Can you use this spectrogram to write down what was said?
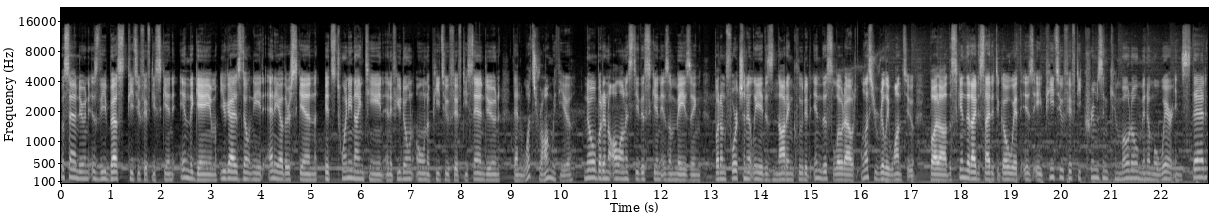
The Sand Dune is the best P250 skin in the game. You guys don't need any other skin. It's 2019, and if you don't own a P250 Sand Dune, then what's wrong with you? No, but in all honesty, this skin is amazing, but unfortunately it is not included in this loadout, unless you really want to. But uh, the skin that I decided to go with is a P250 Crimson Kimono Minimal Wear instead.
